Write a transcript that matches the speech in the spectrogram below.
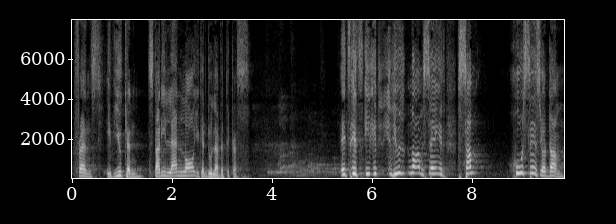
Friends, if you can study land law, you can do Leviticus. It's, it's, it, it, you know I'm saying? It, some, who says you're dumb?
